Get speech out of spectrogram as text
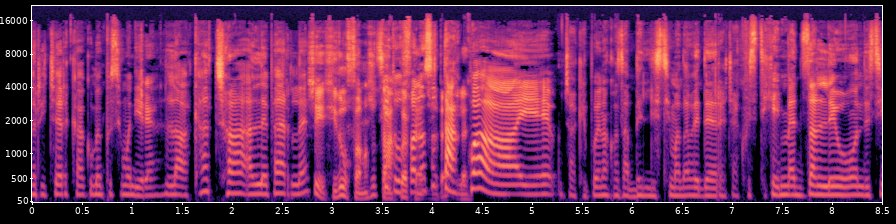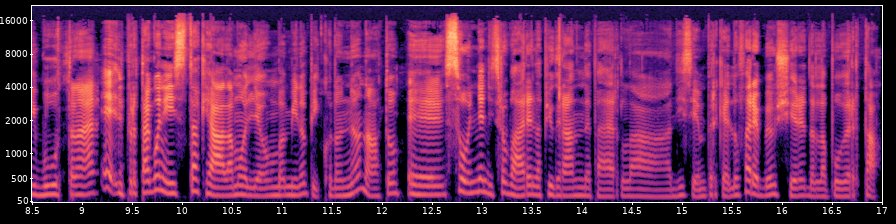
ricerca, come possiamo dire, la caccia alle perle. Sì, si tuffano Si sott'acqua. e tuffano sott'acqua e cioè che poi è una cosa bellissima da vedere, cioè questi che in mezzo alle onde si buttano eh. e il protagonista che ha la moglie e un bambino piccolo un neonato eh, sogna di trovare la più grande perla di sempre che lo farebbe uscire dalla povertà.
